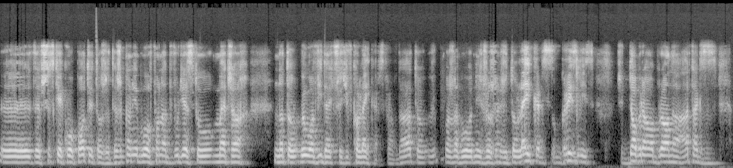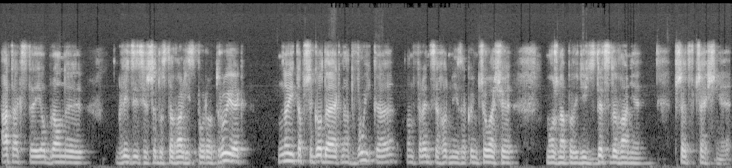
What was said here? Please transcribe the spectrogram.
yy, te wszystkie kłopoty, to, że też go nie było w ponad 20 meczach, no to było widać przeciwko Lakers, prawda? To można było odnieść wrażenie, że to Lakers są Grizzlies, czyli dobra obrona, atak z, atak z tej obrony Grizzlies jeszcze dostawali sporo trójek. No i ta przygoda jak na dwójkę, konferencja chodniej zakończyła się, można powiedzieć, zdecydowanie przedwcześnie.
